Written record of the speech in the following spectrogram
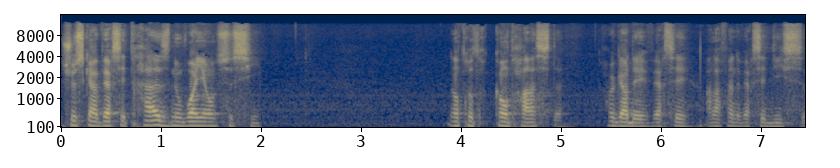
jusqu'à verset 13, nous voyons ceci. Notre contraste. Regardez, verset, à la fin de verset 10.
